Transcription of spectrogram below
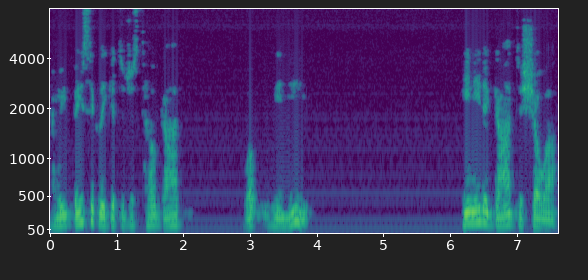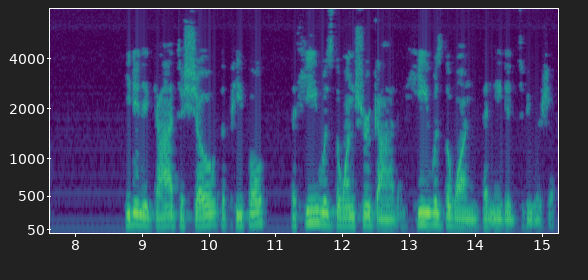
And we basically get to just tell God what we need. He needed God to show up. He needed God to show the people that he was the one true God and he was the one that needed to be worshiped.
